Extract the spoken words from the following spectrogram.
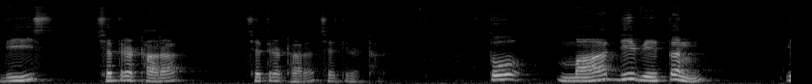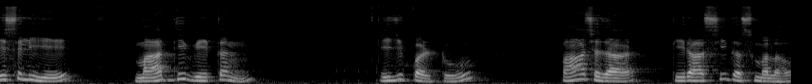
बीस क्षेत्र अठारह क्षेत्र अठारह क्षेत्र अठारह। तो माध्य वेतन इसलिए माध्य वेतन इज़ इक्वल टू पाँच हज़ार तिरासी दशमलव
